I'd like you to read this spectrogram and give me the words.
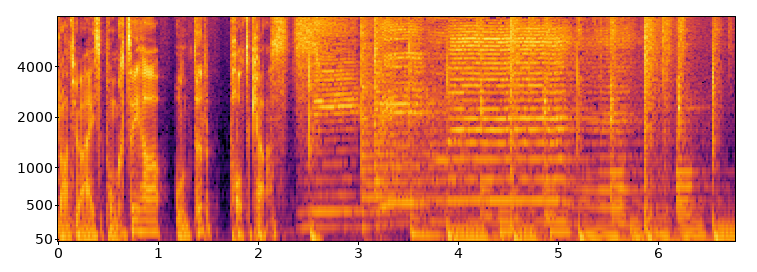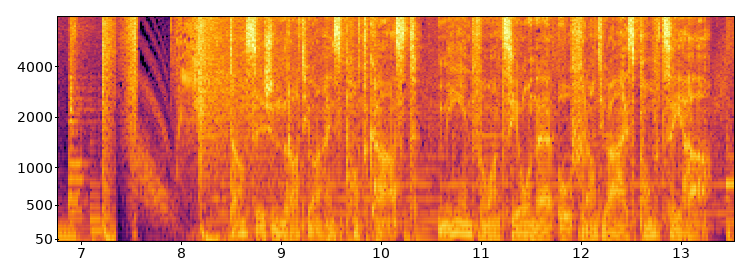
radio1.ch unter Podcasts. Das ist ein Radio 1 Podcast. Mehr Informationen auf radio1.ch.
